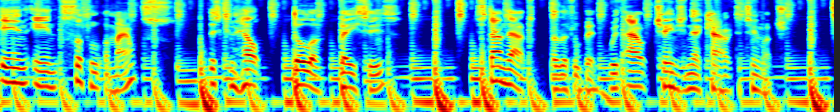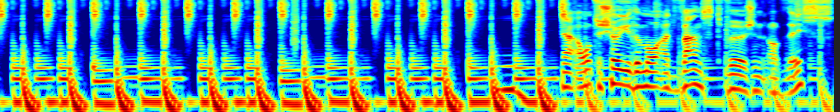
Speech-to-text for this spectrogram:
In in subtle amounts, this can help duller basses stand out a little bit without changing their character too much. Now I want to show you the more advanced version of this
